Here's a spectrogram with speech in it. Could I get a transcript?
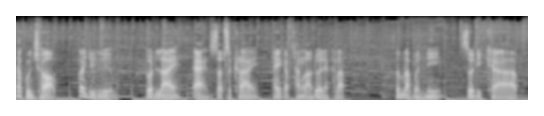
ถ้าคุณชอบก็อย่าลืมกดไลค์ and subscribe ให้กับทางเราด้วยนะครับสำหรับวันนี้ สวัสดีครับ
